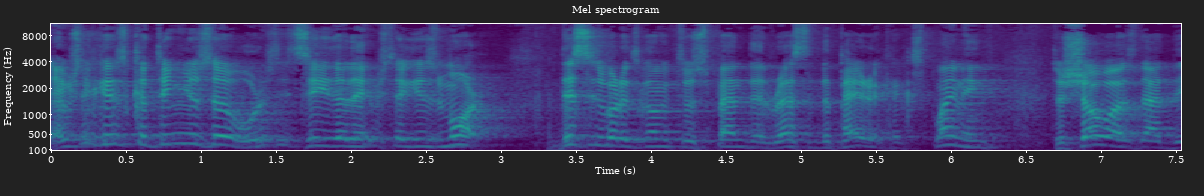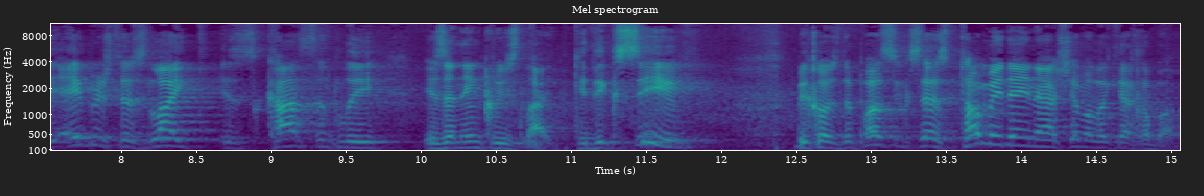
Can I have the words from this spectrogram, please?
The Eibishter gives continues. the does it say that the Eibishter gives more? This is what it's going to spend the rest of the parak explaining to show us that the Eibishter's light is constantly is an increased light. Kidiksiv, because the pasuk says Tomideina Hashem alakechaba.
